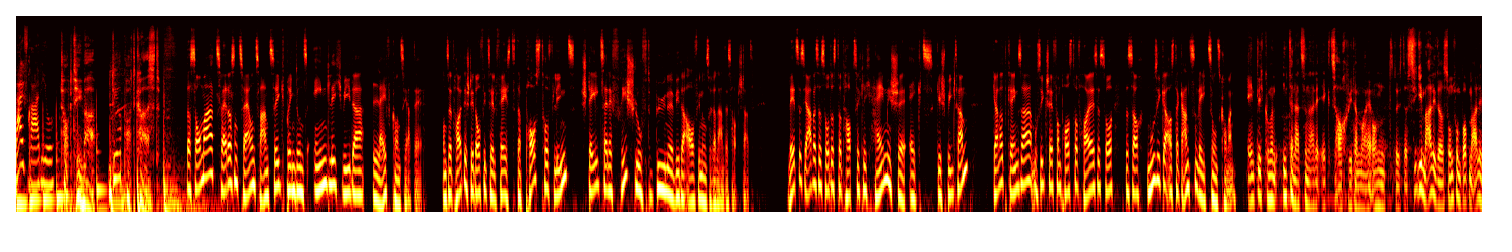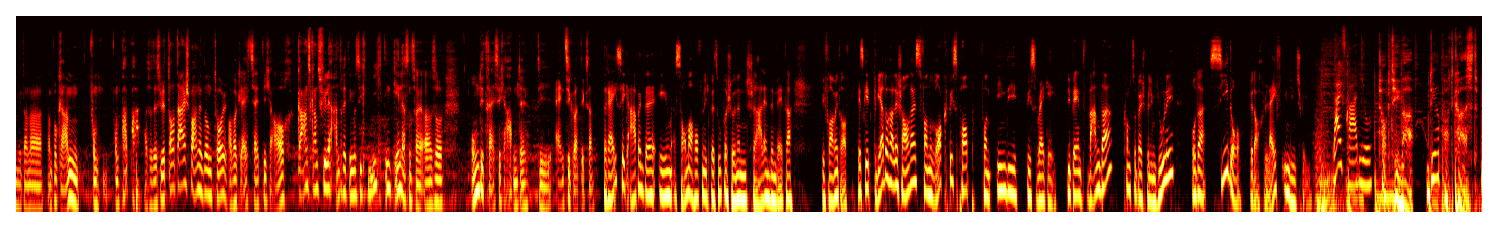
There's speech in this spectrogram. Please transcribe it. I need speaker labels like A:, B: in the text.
A: Live Radio.
B: Top-Thema, der Podcast.
C: Der Sommer 2022 bringt uns endlich wieder Live-Konzerte. Und seit heute steht offiziell fest, der Posthof Linz stellt seine Frischluftbühne wieder auf in unserer Landeshauptstadt. Letztes Jahr war es ja so, dass dort hauptsächlich heimische Acts gespielt haben. Gernot Kremser, Musikchef vom Posthof, heuer ist es so, dass auch Musiker aus der ganzen Welt zu uns kommen.
D: Endlich kommen internationale Acts auch wieder mal. Und da ist der Sigi Mali, der Sohn von Bob Mali, mit einer, einem Programm vom, vom Papa. Also das wird total spannend und toll. Aber gleichzeitig auch ganz, ganz viele andere, die man sich nicht entgehen lassen soll. Also um die 30 Abende, die einzigartig sind.
C: 30 Abende im Sommer, hoffentlich bei superschönen, strahlendem Wetter. Ich freue mich drauf. Es geht quer durch alle Genres, von Rock bis Pop, von Indie bis Reggae. Die Band Wanda kommt zum Beispiel im Juli oder Sido wird auch live in Linz spielen.
A: Live Radio.
B: Top-Thema, der Podcast.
